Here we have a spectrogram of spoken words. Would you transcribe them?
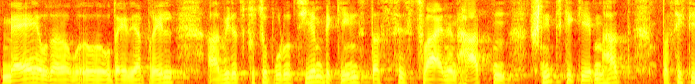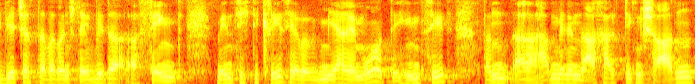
Mai oder, oder Ende April äh, wieder zu produzieren beginnt, dass es zwar einen harten Schnitt gegeben hat, dass sich die Wirtschaft aber dann schnell wieder erfängt. Wenn sich die Krise aber mehrere Monate hinzieht, dann äh, haben wir einen nachhaltigen Schaden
